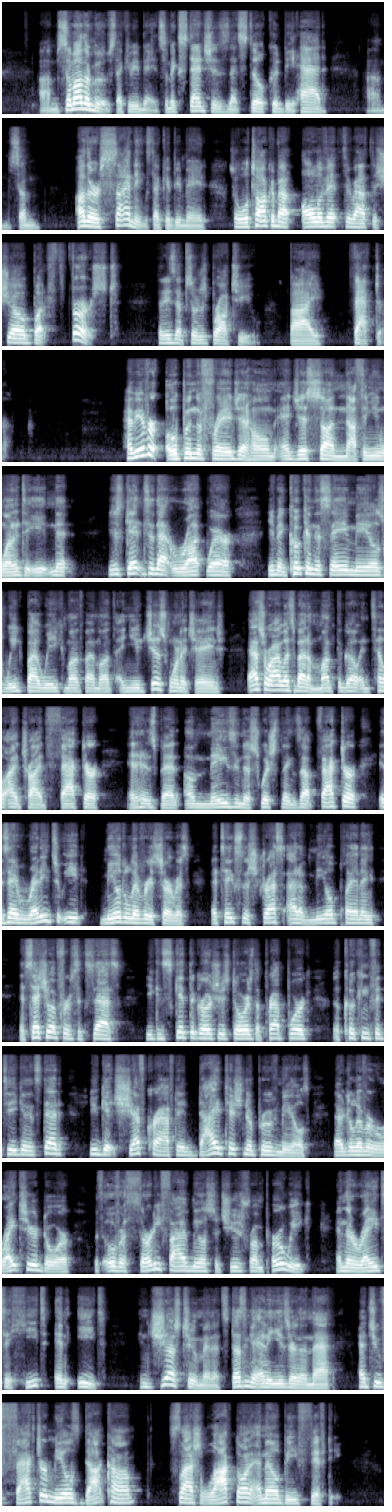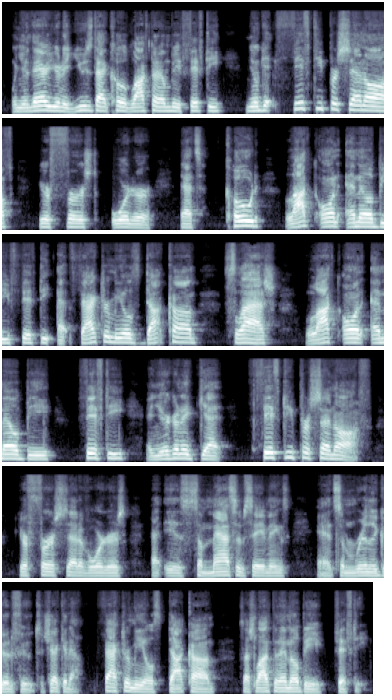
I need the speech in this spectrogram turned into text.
um, some other moves that can be made, some extensions that still could be had, um, some other signings that could be made. So we'll talk about all of it throughout the show. But first, today's episode is brought to you by Factor. Have you ever opened the fridge at home and just saw nothing you wanted to eat in it? You just get into that rut where you've been cooking the same meals week by week, month by month, and you just want to change. That's where I was about a month ago until I tried Factor, and it has been amazing to switch things up. Factor is a ready to eat meal delivery service that takes the stress out of meal planning and sets you up for success. You can skip the grocery stores, the prep work, the cooking fatigue, and instead you get chef crafted, dietitian approved meals that are delivered right to your door with over 35 meals to choose from per week. And they're ready to heat and eat in just two minutes. Doesn't get any easier than that. Head to factormeals.com slash locked on MLB 50. When you're there, you're going to use that code locked on MLB 50 and you'll get 50% off your first order. That's code locked on MLB 50 at factormeals.com slash locked on MLB 50. And you're going to get 50% off your first set of orders. That is some massive savings and some really good food. So check it out. Factormeals.com slash locked on MLB 50.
